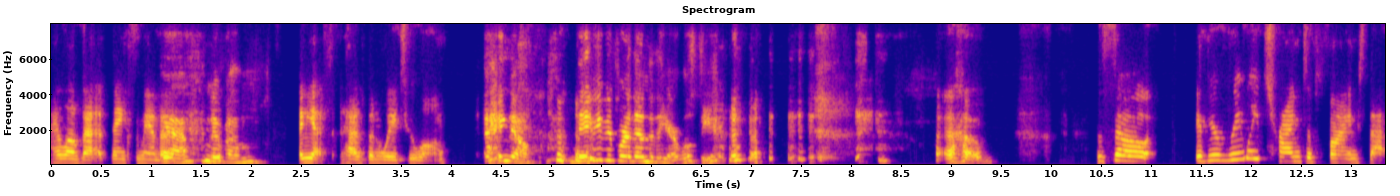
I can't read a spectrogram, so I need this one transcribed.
I love that. Thanks amanda. Yeah no problem. And yes it has been way too long. I know. Maybe before the end of the year, we'll see. um, so, if you're really trying to find that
